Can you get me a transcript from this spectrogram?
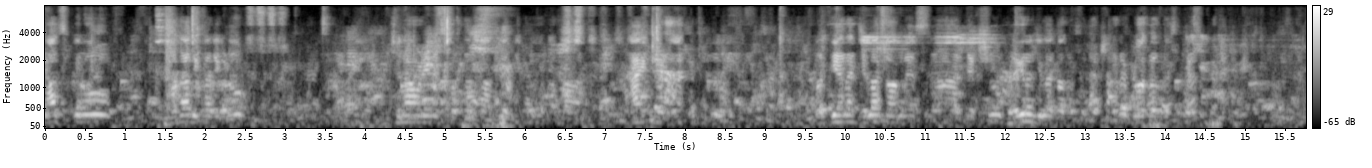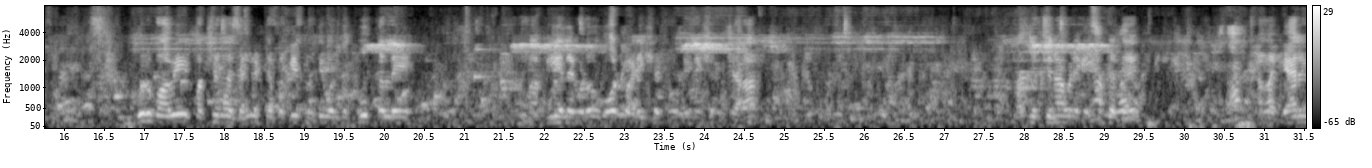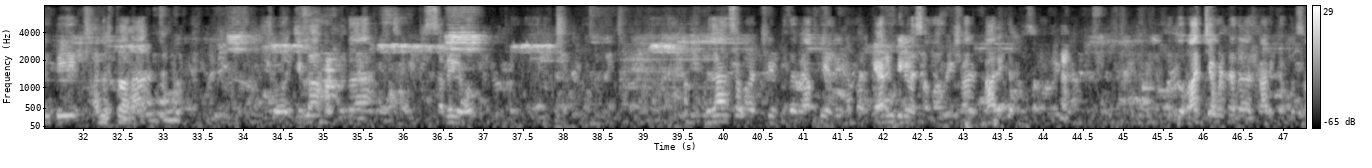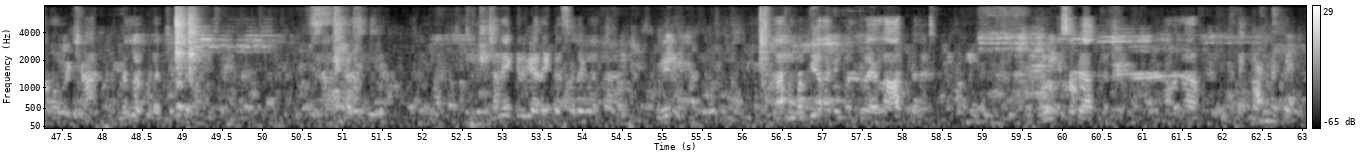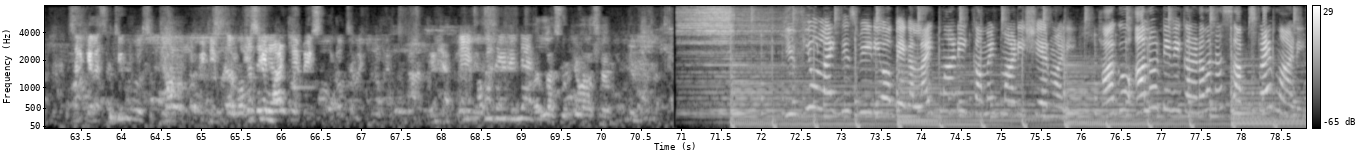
ಶಾಸಕರು, ಪದಾಧಿಕಾರಿಗಳು ಚುನಾವಣೆಯಲ್ಲಿ ನಾಯಕರೆಲ್ಲ ಮಧ್ಯಾಹ್ನ ಜಿಲ್ಲಾ ಕಾಂಗ್ರೆಸ್ ಅಧ್ಯಕ್ಷರು, ಬೆಳಗಿನ ಜಿಲ್ಲಾ ಕಾಂಗ್ರೆಸ್ ಅಧ್ಯಕ್ಷರು ಬ್ಲಾಕ್ ಕಾಂಗ್ರೆಸ್ ಅಧ್ಯಕ್ಷರು ಪೂರ್ವಭಾವಿ ಪಕ್ಷದ ಸಂಘಟನೆ ಬಗ್ಗೆ ಪ್ರತಿಯೊಂದು ಬೂತ್ ಅಲ್ಲಿ ನಮ್ಮ ಬಿ ಎಲ್ ಎಗಳು ವೋಟ್ ಅಡಿಷನ್ ಡಿಲಿಷನ್ ವಿಚಾರ. ಮತ್ತು ಚುನಾವಣೆಗೆ ಸಿದ್ಧತೆ, ನಮ್ಮ ಗ್ಯಾರಂಟಿ ಅನುಷ್ಠಾನ ಸೊ ಜಿಲ್ಲಾ ಮಟ್ಟದ ಸಭೆಗಳು, ವಿಧಾನಸಭಾ ಕ್ಷೇತ್ರದ ವ್ಯಾಪ್ತಿಯಲ್ಲಿ ನಮ್ಮ ಗ್ಯಾರಂಟಿಗಳ ಸಮಾವೇಶ, ಕಾರ್ಯಕರ್ತರ ಸಮಾವೇಶ, ಮತ್ತು ರಾಜ್ಯ ಮಟ್ಟದ ಕಾರ್ಯಕರ್ತರ ಸಮಾವೇಶ, ಇವೆಲ್ಲ ಕೂಡ ಚರ್ಚೆ. ಅನೇಕರಿಗೆ ಅನೇಕ ಸಲಹೆಗಳನ್ನು ಹೇಳಿ ನಾನು ಮಧ್ಯಾಹ್ನ ನಿಮ್ಮ ಹತ್ರ ಎಲ್ಲ ಆದ್ಮೇಲೆ ಸಭೆ ಆದ್ಮೇಲೆ ಅವೆಲ್ಲ ಸರ್ ಕೆಲ ಸಚಿವರು ಎಲ್ಲ ಸುದ್ದಿವಾರ if you like this video ಬೇಗ ಲೈಕ್ ಮಾಡಿ ಕಮೆಂಟ್ ಮಾಡಿ ಶೇರ್ ಮಾಡಿ. ಹಾಗೂ ಅಲೋ ಟಿವಿ ಕನ್ನಡವನ್ನ ಸಬ್ಸ್ಕ್ರೈಬ್ ಮಾಡಿ.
